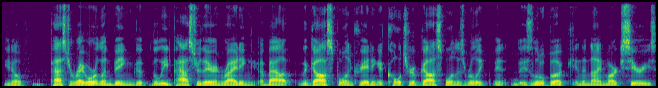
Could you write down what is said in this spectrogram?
you know, Pastor Ray Ortlund being the, the lead pastor there and writing about the gospel and creating a culture of gospel in his really in his little book in the Nine Mark series,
